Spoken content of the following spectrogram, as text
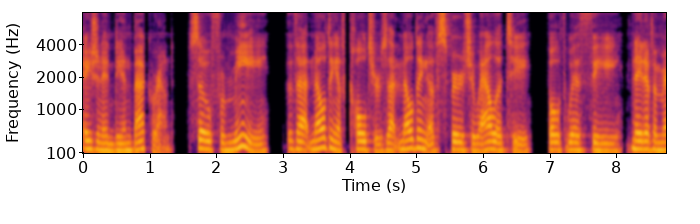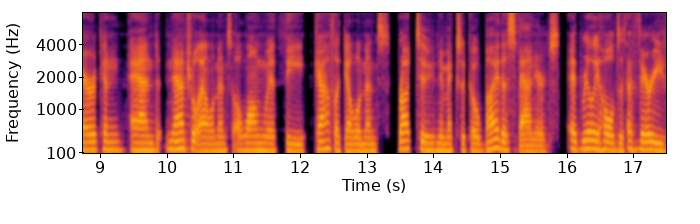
Asian Indian background. So for me, that melding of cultures, that melding of spirituality both with the Native American and natural elements, along with the Catholic elements brought to New Mexico by the Spaniards. It really holds a very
